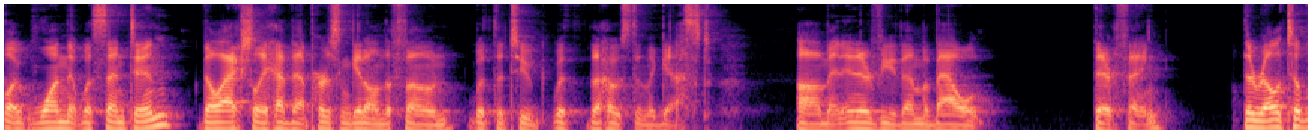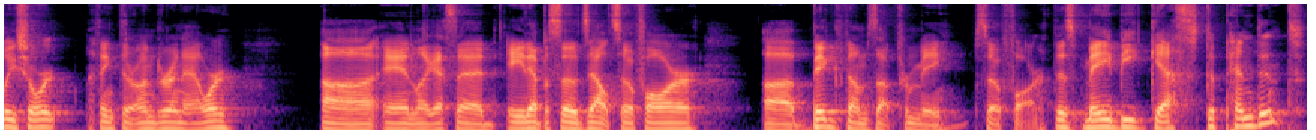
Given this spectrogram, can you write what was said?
like one that was sent in, they'll actually have that person get on the phone with the two, with the host and the guest, um, and interview them about their thing. They're relatively short. I think they're under an hour. Uh, and like I said, eight episodes out so far. Uh, big thumbs up from me so far. This may be guest dependent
